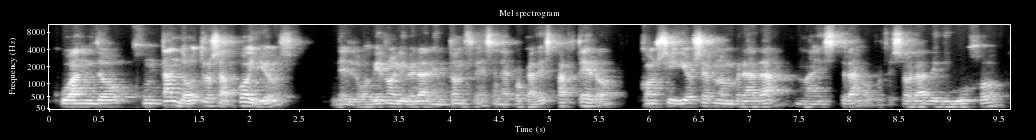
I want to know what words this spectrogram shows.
cuando juntando otros apoyos del gobierno liberal entonces, en la época de Espartero, consiguió ser nombrada maestra o profesora de dibujo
